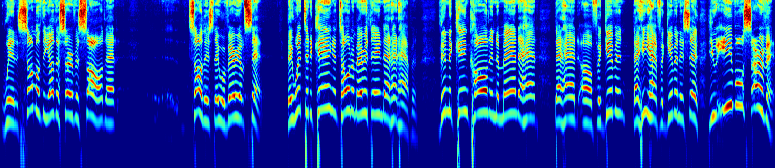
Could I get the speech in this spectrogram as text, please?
when some of the other servants saw that, saw this, they were very upset. They went to the king and told him everything that had happened. Then the king called in the man that had that had uh, forgiven, that he had forgiven, and said, "You evil servant,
